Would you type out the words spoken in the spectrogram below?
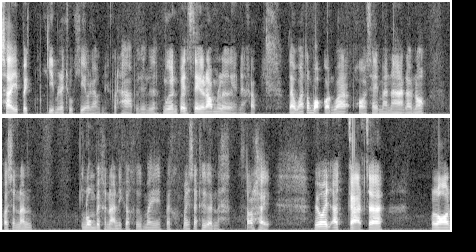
ใช้ไปกี่เมล็ดถั่วเขียวแล้วก็ทาไปเรื่อยๆเหมือนเป็นเซรั่มเลยนะครับ แต่ว่าต้องบอกก่อนว่าพอใช้มานานแล้วเนาะเพราะฉะนั้นลงไปขนาดนี้ก็คือไม่ไม่ไม่สะเทือนนะเท่าไหร่ไม่ว่าอากาศจะร้อน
